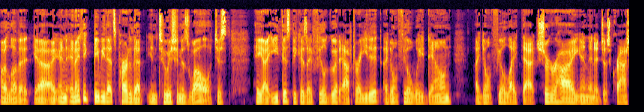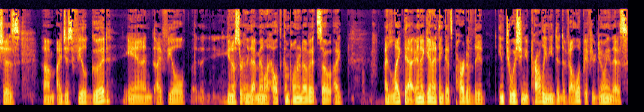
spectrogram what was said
Oh, I love it. Yeah. I, and, and I think maybe that's part of that intuition as well. Just, hey, I eat this because I feel good after I eat it. I don't feel weighed down. I don't feel like that sugar high and then it just crashes. Um, I just feel good and I feel, uh, you know, certainly that mental health component of it. So I, I like that. And again, I think that's part of the intuition you probably need to develop if you're doing this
